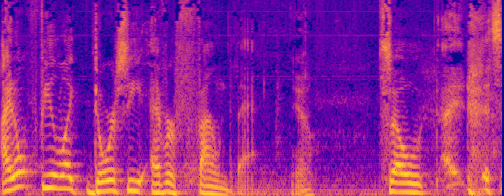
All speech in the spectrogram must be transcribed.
I don't feel like Dorsey ever found that. Yeah. So I, It's.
